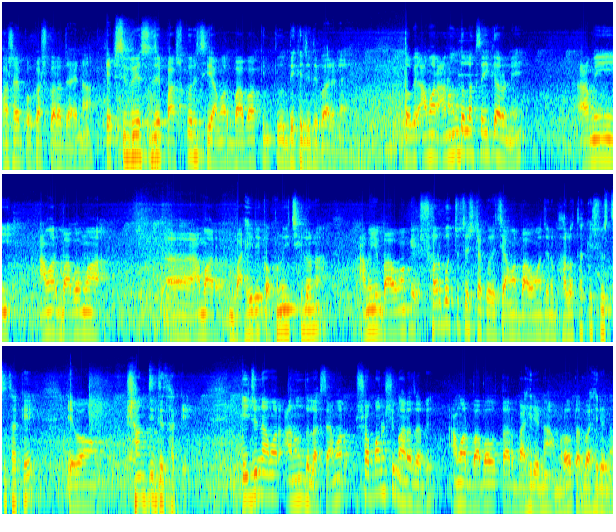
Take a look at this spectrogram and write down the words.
ভাষায় প্রকাশ করা যায় না। এফসিবিএস যে পাশ করেছি, আমার বাবা কিন্তু দেখে যেতে পারে না তবে আমার আনন্দ লাগছে এই কারণে, আমি, আমার বাবা মা আমার বাহিরে কখনোই ছিল না। আমি বাবা মাকে সর্বোচ্চ চেষ্টা করেছি আমার বাবা মা যেন ভালো থাকে সুস্থ থাকে এবং শান্তিতে থাকে। এই জন্য আমার আনন্দ লাগছে। আমার সব মানুষই মারা যাবে। আমার বাবাও তার বাহিরে না আমরাও তার বাহিরে না।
